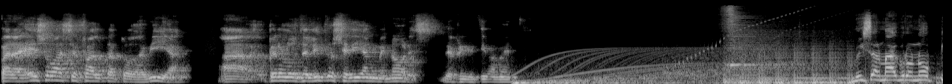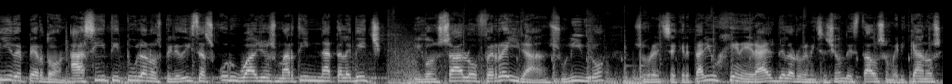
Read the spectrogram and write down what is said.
para eso hace falta todavía Ah, pero los delitos serían menores, definitivamente. Luis Almagro no pide perdón. Así titulan los periodistas uruguayos Martín Natalevich y Gonzalo Ferreira su libro sobre el secretario general de la Organización de Estados Americanos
